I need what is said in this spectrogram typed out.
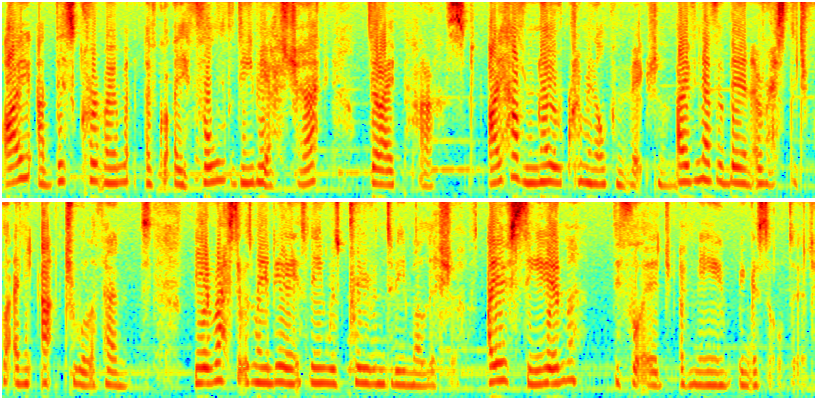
I, at this current moment, have got a full DBS check that I passed. I have no criminal conviction. I've never been arrested for any actual offence. The arrest that was made against me was proven to be malicious. I have seen the footage of me being assaulted.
